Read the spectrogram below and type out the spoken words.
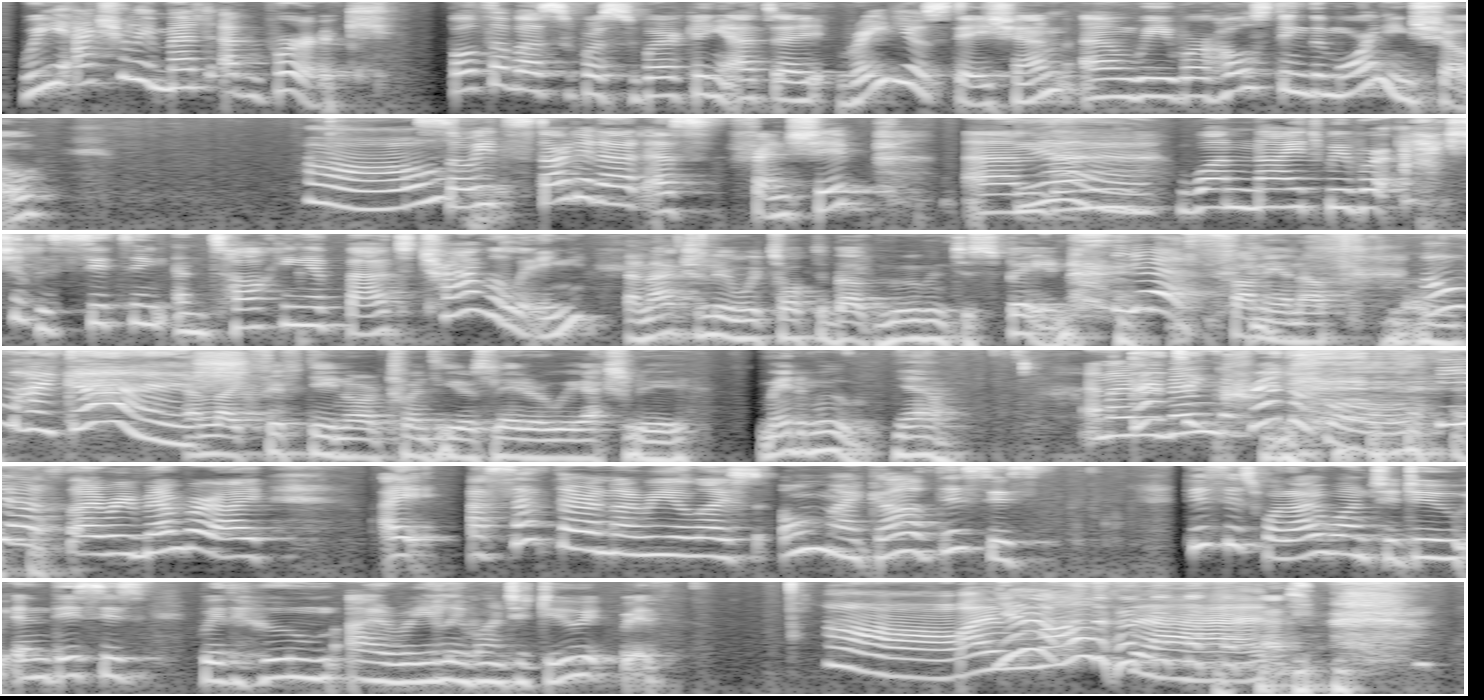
We actually met at work. Both of us was working at a radio station and we were hosting the morning show. Oh, So it started out as friendship and Yeah. then one night we were actually sitting and talking about traveling. and actually, we talked about moving to Spain. Yes. Funny enough. oh my gosh. And like 15 or 20 years later, we actually made a move. Yeah. And I That's remember incredible. yes, I remember I, I I sat there and I realized, oh my God, this is this is what I want to do, and this is with whom I really want to do it with. Oh, I love that.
